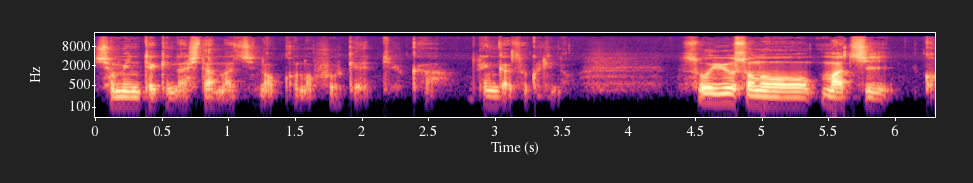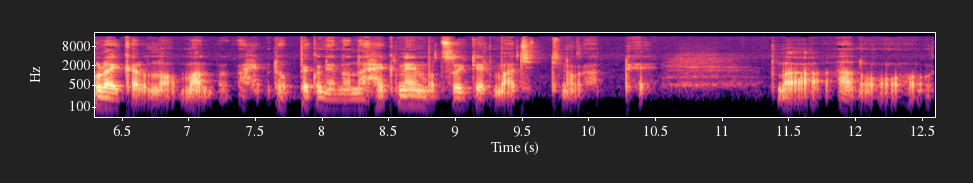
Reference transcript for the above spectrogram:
庶民的な下町のこの風景っていうかレンガ造りのそういうその町古来からの、まあ、600年700年も続いている町っていうのがあってまああの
